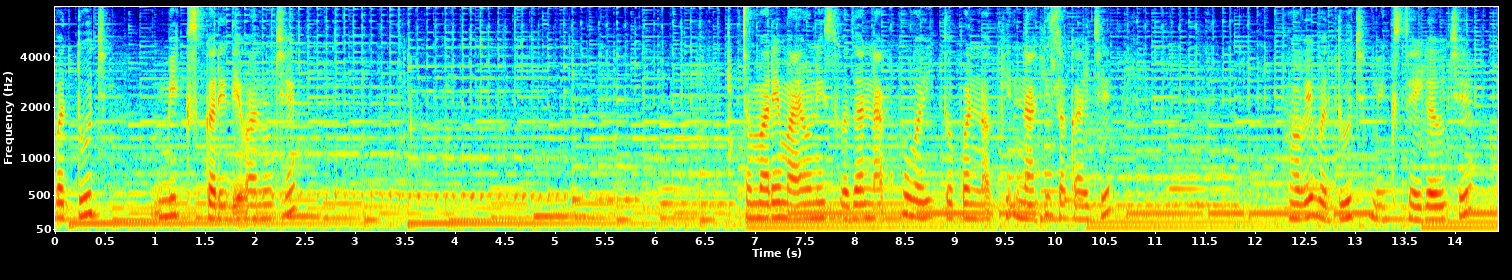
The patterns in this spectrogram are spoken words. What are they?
બધું જ મિક્સ કરી દેવાનું છે. તમારે માયોનીઝ વધારે નાખવું હોય તો પણ નાખી નાખી શકાય છે. હવે બધું જ મિક્સ થઈ ગયું છે.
